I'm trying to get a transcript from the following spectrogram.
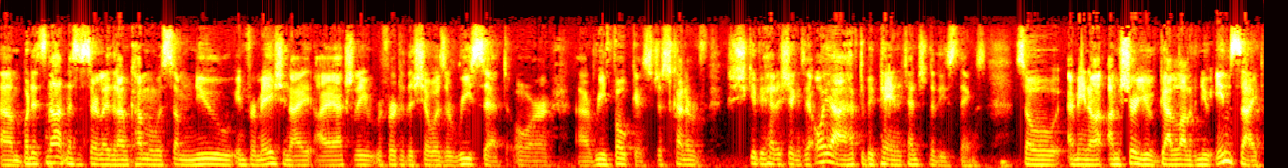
Um, but it's not necessarily that I'm coming with some new information. I, I actually refer to the show as a reset or a refocus just kind of give your head a shake and say oh yeah I have to be paying attention to these things. So I mean I'm sure you've got a lot of new insight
